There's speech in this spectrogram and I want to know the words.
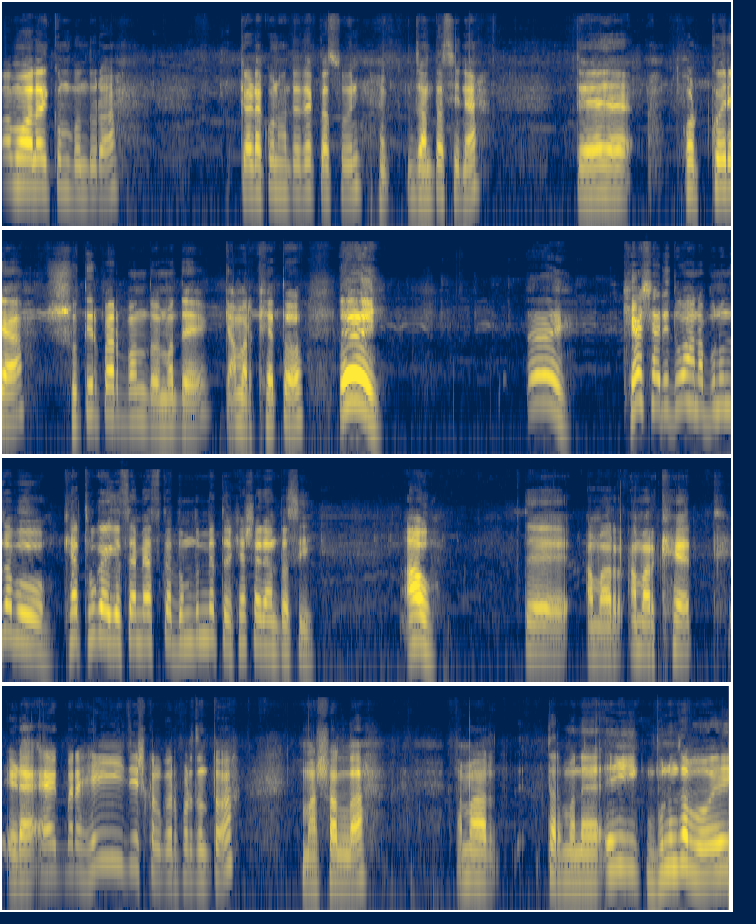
আসসালামু আলাইকুম বন্ধুরা। কেডা কোন হাতে দেখতাছুন, জানতাছি না। তে ফট কইরা সুতির পার বন্ধর মধ্যে আমার খেত। এই এই, খেসারি দোয়া না বুনুন যাব। খেত হুগাই গেছে, আমি আজকে দুমদুম মেতে খেসারি আনতাছি। আও, তে আমার আমার ক্ষেত এটা একবারে হেই যে স্কলগর পর্যন্ত। মার্শাল্লাহ আমার তার মানে এই বুনুন যাব, এই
